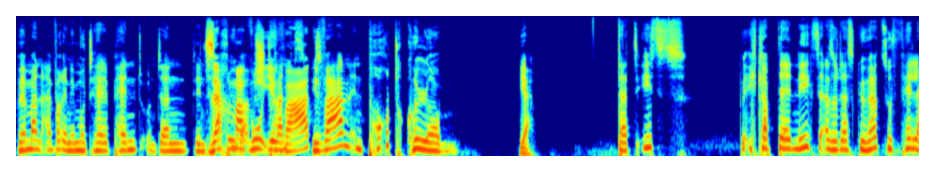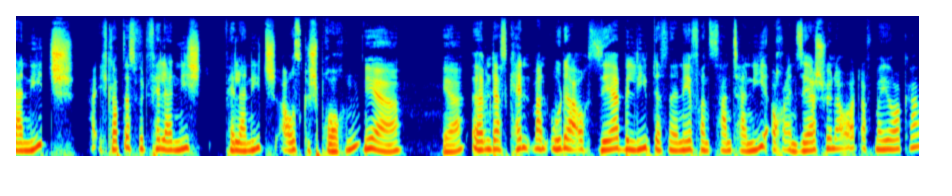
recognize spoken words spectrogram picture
wenn man einfach in dem Hotel pennt und dann den Sag Tag mal, über am wo ihr Strand wart. Ist. Wir waren in Port Colom. Ja. Das ist, ich glaube, der nächste, also das gehört zu Felanitsch. Ich glaube, das wird Felanitsch, Felanitsch ausgesprochen. Ja. Ja. Ähm, das kennt man oder auch sehr beliebt. Das ist in der Nähe von Santani, auch ein sehr schöner Ort auf Mallorca.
